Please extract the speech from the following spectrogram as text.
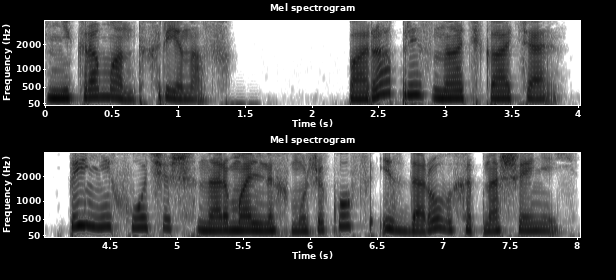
Некромант хренов. Пора признать, Катя, ты не хочешь нормальных мужиков и здоровых отношений.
